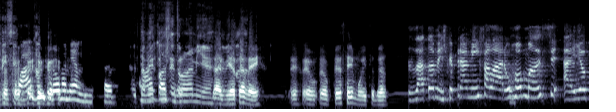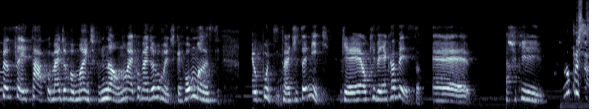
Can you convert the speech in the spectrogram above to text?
Quase entrou na minha lista. Eu também quase entrou na minha. A minha quase- também. Eu, eu, eu pensei muito, né? Exatamente, porque pra mim falaram romance, aí eu pensei, tá, comédia romântica? Não, não é comédia romântica, é romance. Eu, putz, então é Titanic, que é o que vem à cabeça. É, acho que Não precisa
